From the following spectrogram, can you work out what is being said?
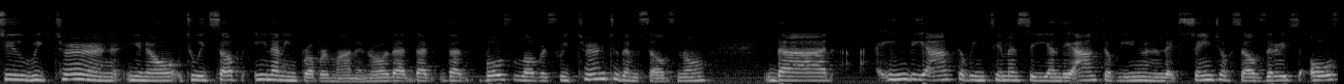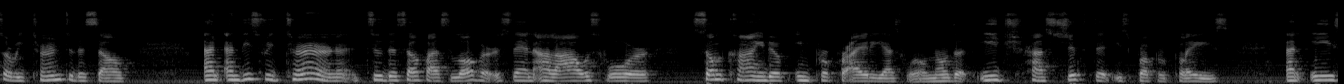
to return, you know, to itself in an improper manner, no? That that that both lovers return to themselves, no? That in the act of intimacy and the act of union and the exchange of selves, there is also return to the self, and and this return to the self as lovers then allows for some kind of impropriety as well. Know that each has shifted its proper place, and each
